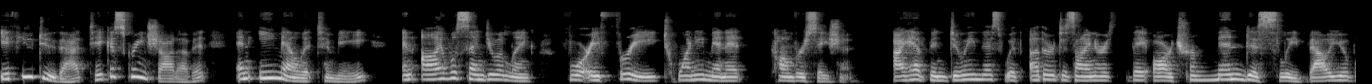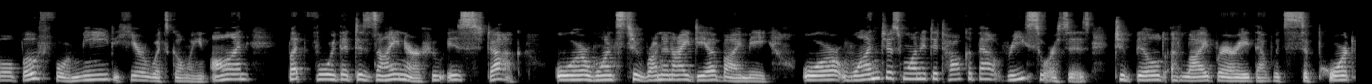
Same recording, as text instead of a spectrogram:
If you do that, take a screenshot of it and email it to me, and I will send you a link for a free 20 minute conversation. I have been doing this with other designers. They are tremendously valuable, both for me to hear what's going on, but for the designer who is stuck or wants to run an idea by me, or one just wanted to talk about resources to build a library that would support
